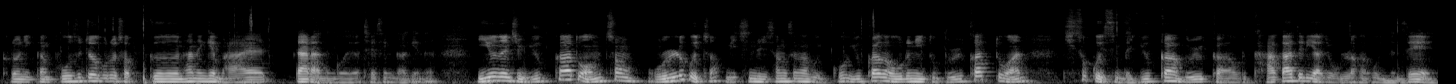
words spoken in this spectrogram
그러니까 보수적으로 접근하는 게 맞다라는 거예요. 제 생각에는. 이유는 지금 유가도 엄청 오르고 있죠. 미친 듯이 상승하고 있고, 유가가 오르니 또 물가 또한 치솟고 있습니다. 유가, 물가, 우리 가가들이 아주 올라가고 있는데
